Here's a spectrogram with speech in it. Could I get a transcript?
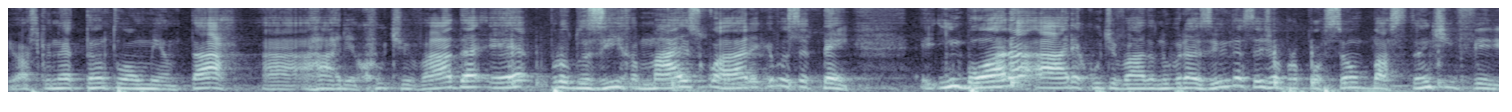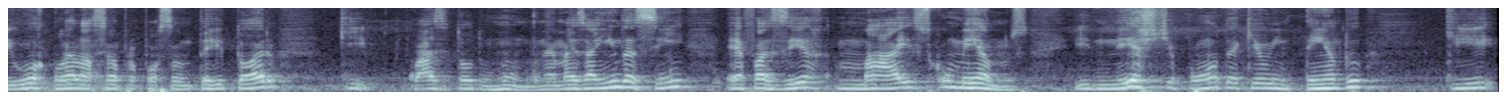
eu acho que não é tanto aumentar a área cultivada, é produzir mais com a área que você tem. Embora a área cultivada no Brasil ainda seja uma proporção bastante inferior com relação à proporção do território, que quase todo mundo, né? mas ainda assim é fazer mais com menos. E neste ponto é que eu entendo que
